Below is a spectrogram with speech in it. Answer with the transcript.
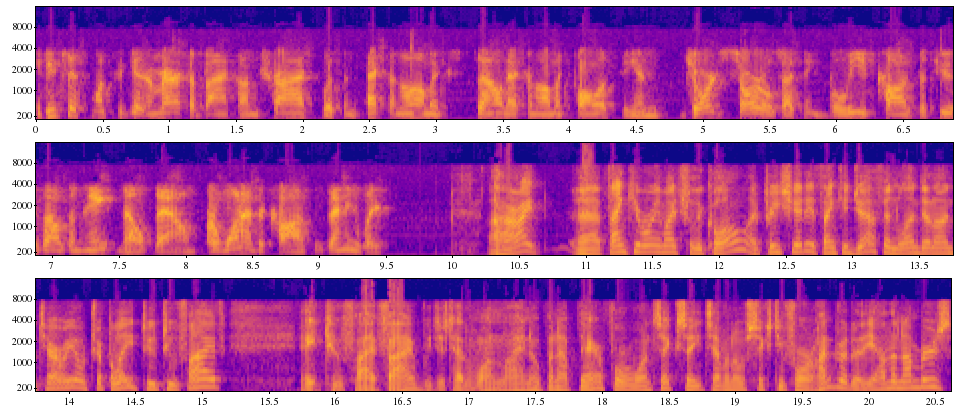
if he just wants to get America back on track with an economic, sound economic policy, and George Soros, I think, believe caused the 2008 meltdown, or one of the causes, anyway. All right. Uh, thank you very much for the call. I appreciate it. Thank you, Jeff, in London, Ontario, 888 225 8255. We just had one line open up there, 416 870 6400 are the other numbers.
